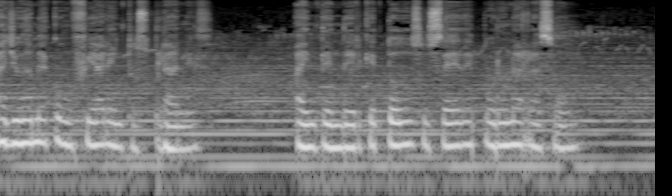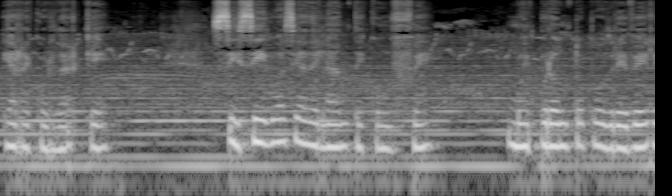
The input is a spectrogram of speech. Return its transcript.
ayúdame a confiar en tus planes, a entender que todo sucede por una razón y a recordar que si sigo hacia adelante con fe, muy pronto podré ver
